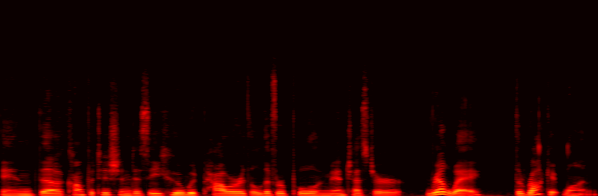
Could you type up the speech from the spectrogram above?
in the competition to see who would power the Liverpool and Manchester Railway, the Rocket won.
